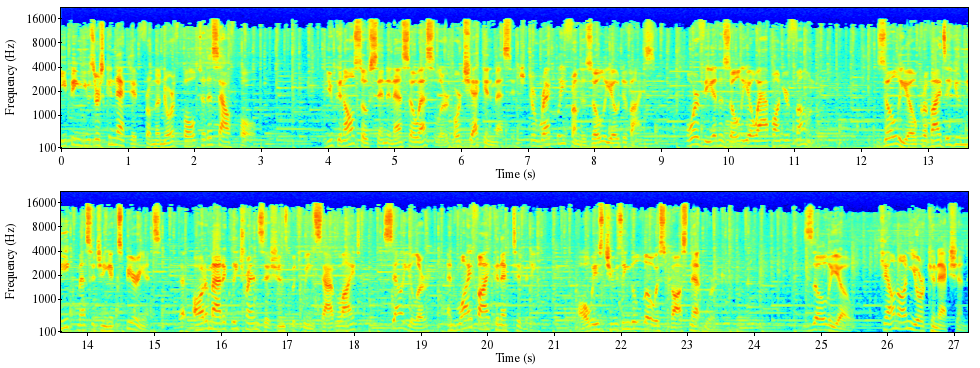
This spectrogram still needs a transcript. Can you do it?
keeping users connected from the North Pole to the South Pole. You can also send an SOS alert or check-in message directly from the Zoleo device or via the Zoleo app on your phone. Zoleo provides a unique messaging experience that automatically transitions between satellite, cellular, and Wi-Fi connectivity, always choosing the lowest cost network. Zoleo, count on your connection.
